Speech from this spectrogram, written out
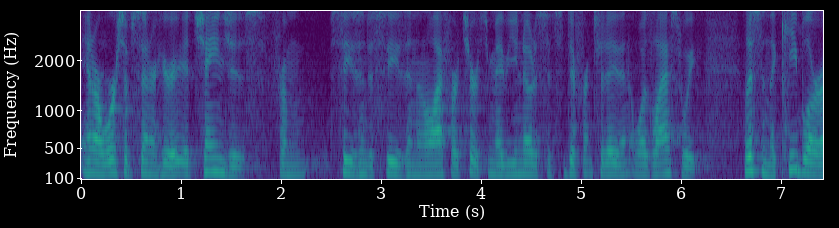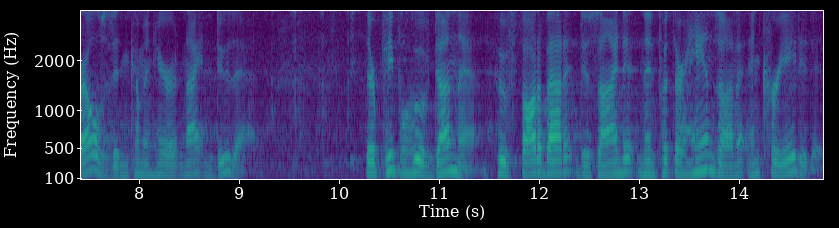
in our worship center here, it changes from season to season in the life of our church. Maybe you notice it's different today than it was last week. Listen, the Keebler elves didn't come in here at night and do that. There are people who have done that, who've thought about it, designed it, and then put their hands on it and created it.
